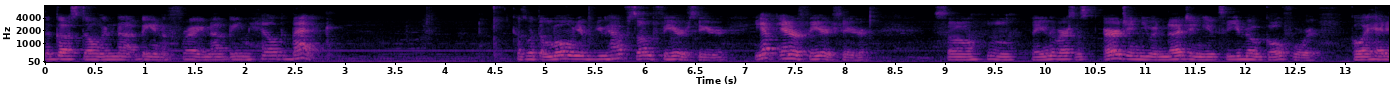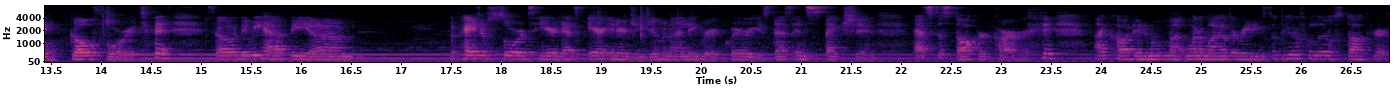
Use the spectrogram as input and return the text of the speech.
the gusto and not being afraid, not being held back. Because with the moon, you, have some fears here. You have inner fears here. So hmm, the universe is urging you and nudging you to, you know, go for it. Go ahead and go for it. so then we have the um, the Page of Swords here. That's air energy. Gemini, Libra, Aquarius. That's inspection. That's the stalker card. I called it in my, one of my other readings, the beautiful little stalker.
